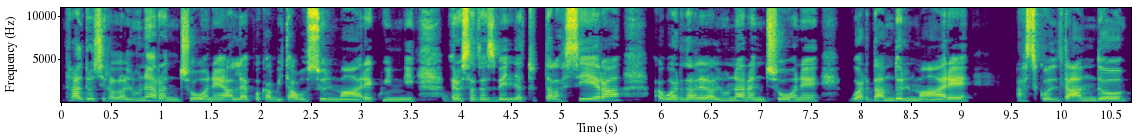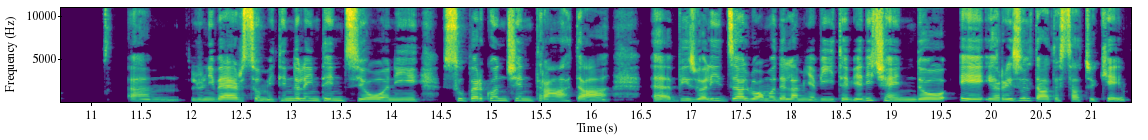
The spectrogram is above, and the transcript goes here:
Tra l'altro c'era la luna arancione, all'epoca abitavo sul mare, quindi ero stata sveglia tutta la sera a guardare la luna arancione, guardando il mare, ascoltando um, l'universo, mettendo le intenzioni, super concentrata, eh, visualizza l'uomo della mia vita e via dicendo, e il risultato è stato che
